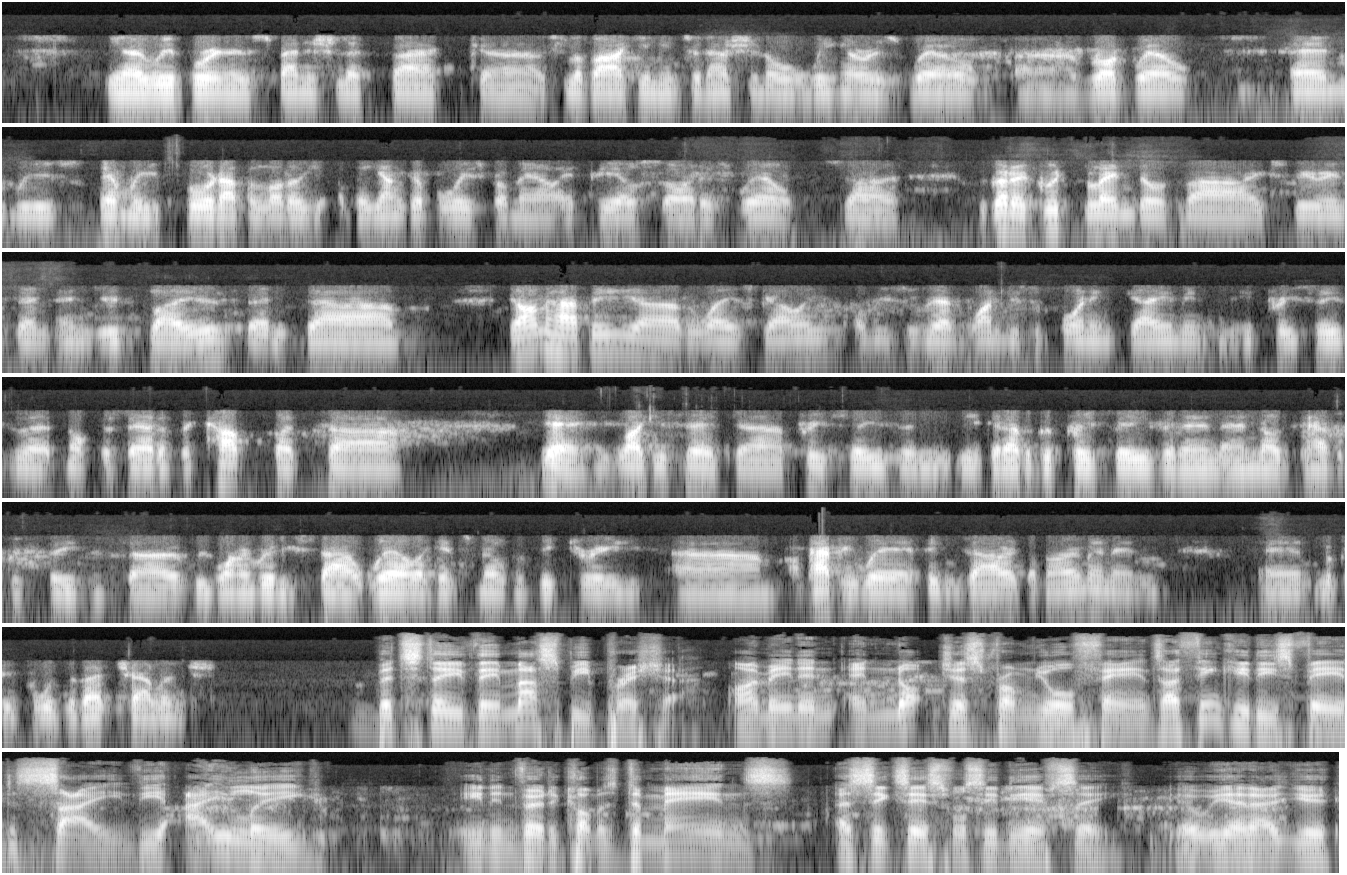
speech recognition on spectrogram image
you know, we've brought in a Spanish left back, uh, Slovakian international winger as well, uh, Rodwell, and we've then we've brought up a lot of the younger boys from our NPL side as well. So we've got a good blend of uh, experience and, and youth players, and um, yeah, I'm happy uh, the way it's going. Obviously, we had one disappointing game in, in pre-season that knocked us out of the cup, but. Uh, yeah, like you said, uh, pre-season, you could have a good pre-season and, and not have a good season. So we want to really start well against Melbourne Victory. Um, I'm happy where things are at the moment and, and looking forward to that challenge. But Steve, there must be pressure. I mean, and, and not just from your fans. I think it is fair to say the A League, in inverted commas, demands a successful Sydney FC. You know, you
